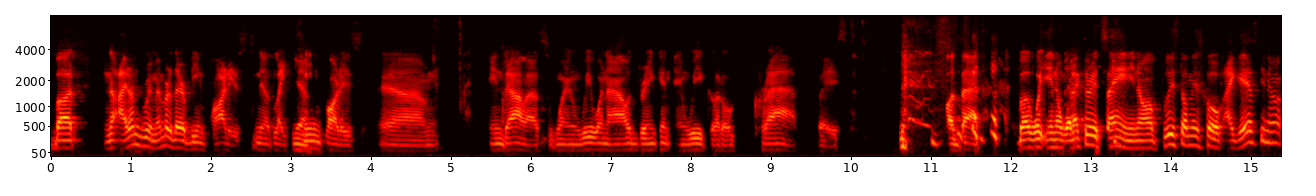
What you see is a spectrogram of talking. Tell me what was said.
But no, I don't remember there being parties, you know, like Yeah. team parties um, in Dallas when we went out drinking and we got all crap faced. but that, but what you know, what Hector is saying, you know, please tell me his hope. I guess you know,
